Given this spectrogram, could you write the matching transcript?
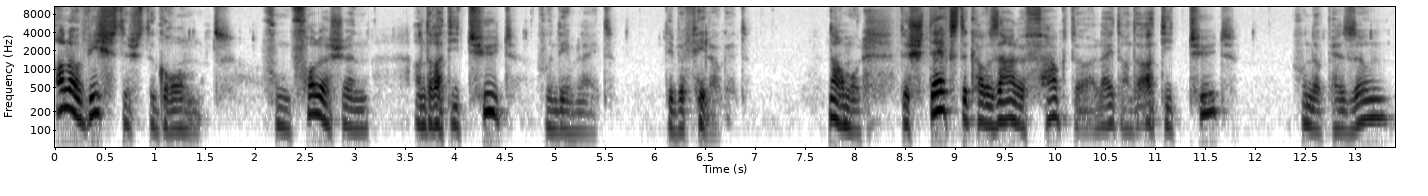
allerwichtigste Grund vum folleschen an der Attitüd vun dem Leiit, de Befehler gëtt. Normal, de stärkste kausale Faktor leiit an der Attitüd vun der Person,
